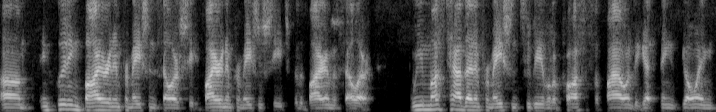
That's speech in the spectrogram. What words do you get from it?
um, including buyer and information seller sheet, buyer and information sheets for the buyer and the seller. We must have that information to be able to process the file and to get things going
